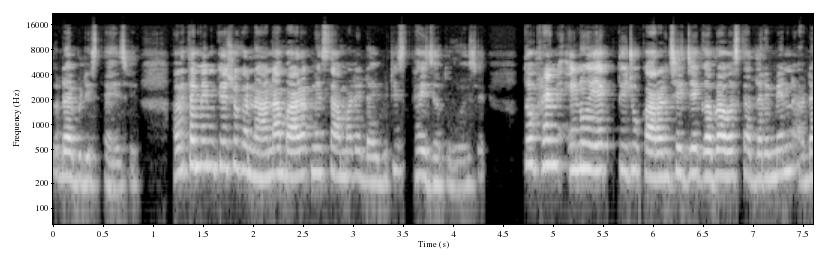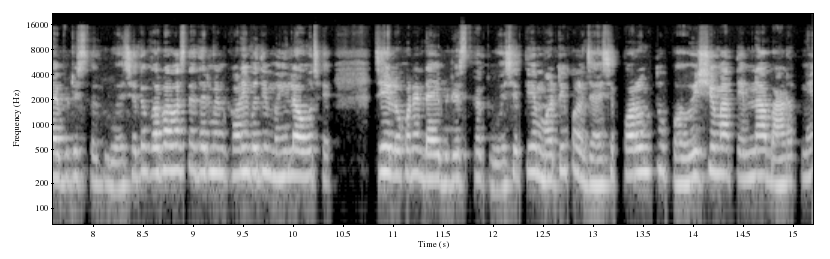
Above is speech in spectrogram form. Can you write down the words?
તો ડાયાબિટીસ થાય છે. હવે તમે એમ કહેશો કે નાના બાળકને શા માટે ડાયાબિટીસ થઈ જતું હોય છે? તો ફ્રેન્ડ એનું એક ત્રીજું કારણ છે જે ગર્ભાવસ્થા દરમિયાન ડાયાબિટીસ થતું હોય છે. તો ગર્ભાવસ્થા દરમિયાન ઘણી બધી મહિલાઓ છે જે લોકોને ડાયાબિટીસ થતું હોય છે. તે મટી પણ જાય છે, પરંતુ ભવિષ્યમાં તેમના બાળકને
